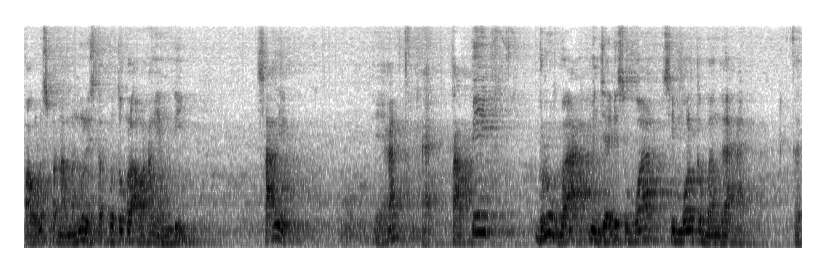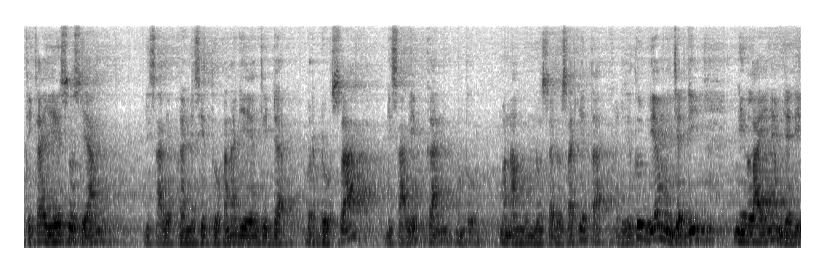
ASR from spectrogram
Paulus pernah menulis terkutuklah orang yang disalib ya kan Nah, tapi berubah menjadi sebuah simbol kebanggaan ketika Yesus yang disalibkan di situ karena dia yang tidak berdosa disalibkan untuk menanggung dosa-dosa kita Nah, di situ dia menjadi nilainya menjadi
